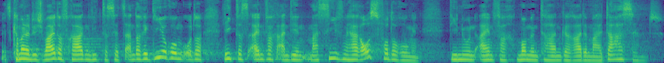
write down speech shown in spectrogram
Jetzt kann man natürlich weiter fragen, liegt das jetzt an der Regierung oder liegt das einfach an den massiven Herausforderungen, die nun einfach momentan gerade mal da sind?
